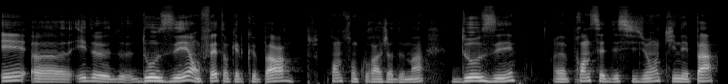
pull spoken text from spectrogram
et, euh, et de, d'oser, en fait, en quelque part, prendre son courage à deux mains, d'oser euh, prendre cette décision qui n'est pas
